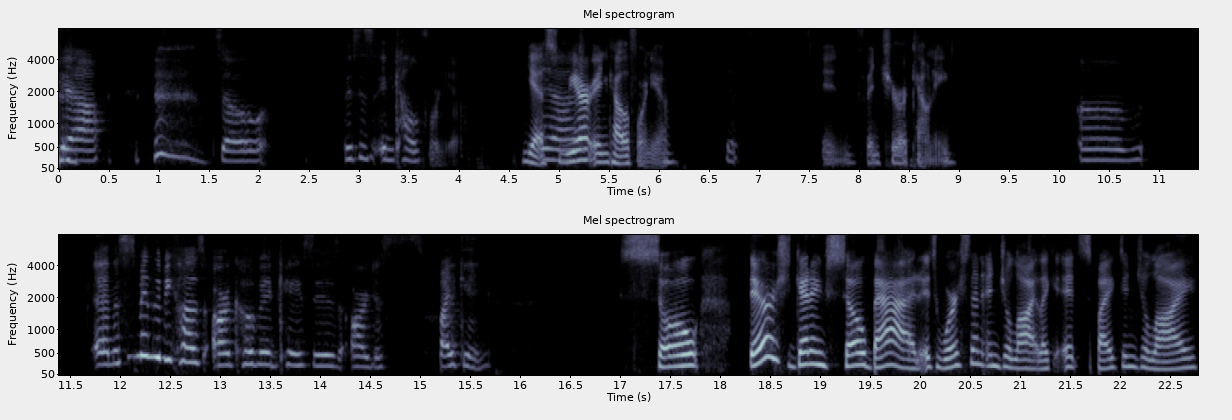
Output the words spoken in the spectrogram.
yeah. So this is in California. Yes, we are in California, Yes. in Ventura County. Um and this is mainly because our COVID cases are just spiking. So they're getting so bad. It's worse than in July. Like it spiked in July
